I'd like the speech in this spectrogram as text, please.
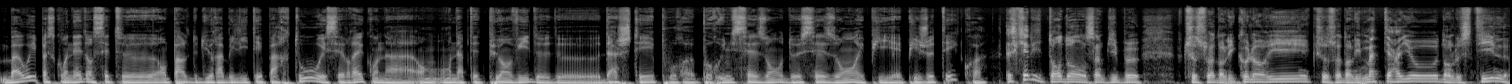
Bah oui, parce qu'on est dans cette, euh, on parle de durabilité partout, et c'est vrai qu'on a, on, on a peut-être plus envie de de- d'acheter pour euh, pour une saison, deux saisons, et puis et puis jeter quoi. Est-ce qu'il y a des tendances un petit peu, que ce soit dans les coloris, que ce soit dans les matériaux, dans le style?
